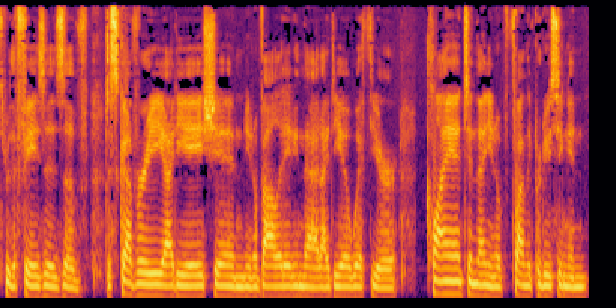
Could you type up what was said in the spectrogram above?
through the phases of discovery, ideation, you know validating that idea with your client, and then you know finally producing and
